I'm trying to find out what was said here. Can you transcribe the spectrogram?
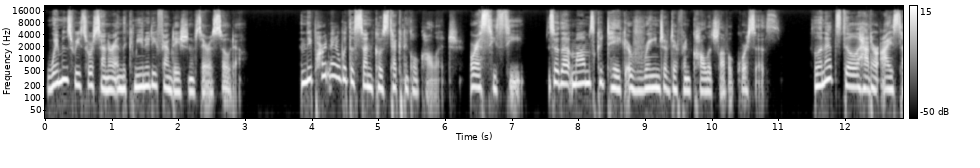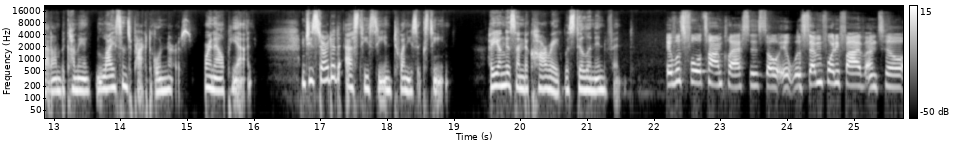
Women's Resource Center, and the Community Foundation of Sarasota. And they partnered with the Suncoast Technical College, or STC, so that moms could take a range of different college level courses. Lynette still had her eyes set on becoming a licensed practical nurse, or an LPN, and she started STC in 2016. Her youngest son, Dakare, was still an infant. It was full time classes, so it was 7:45 until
